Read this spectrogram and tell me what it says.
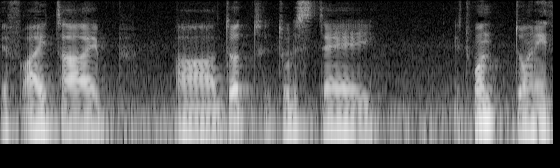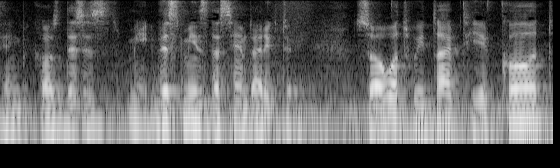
if I type uh, dot it will stay it won't do anything because this is me this means the same directory so what we typed here code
